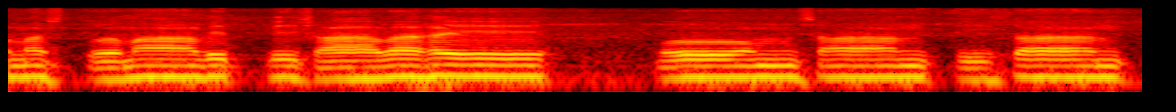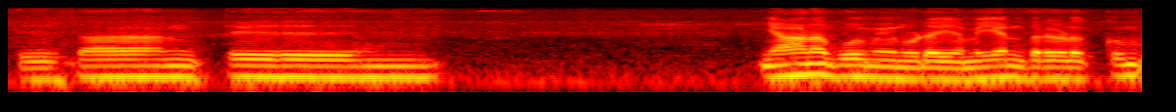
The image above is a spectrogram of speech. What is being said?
तेजस्विनावदीदमस्तु मा विद्विषावहै ॐ சாந்தி சாந்தி சாந்தி ஞானபூமியினுடைய மெய்யன்பர்களுக்கும்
